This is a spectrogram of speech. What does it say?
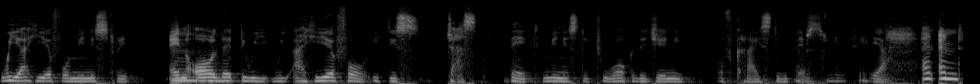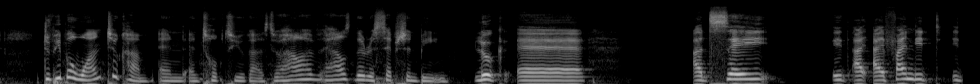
we are here for ministry. And mm. all that we we are here for it is just that ministry to walk the journey of christ with them. Absolutely. yeah. And and do people want to come and and talk to you guys? So how have how's the reception been? Look, uh, I'd say it. I, I find it, it.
